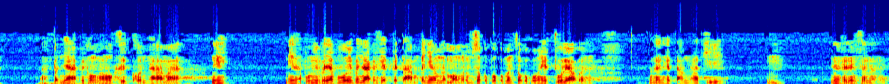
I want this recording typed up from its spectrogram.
ๆปัญญาเป็นของเฮาคือคนหามานี่นี่แหละผู้มีปัญญาผู้มีปัญญาก็เฮ็ดไปตามกระเยิ่มละมองมันสกปรกก็มันสกปรกเฮ็ดถูแล้วว่าซั่น มันก็เฮ็ดตามหน้าที่อืมเนี่ยก็ยังสั้นน่ะนะ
